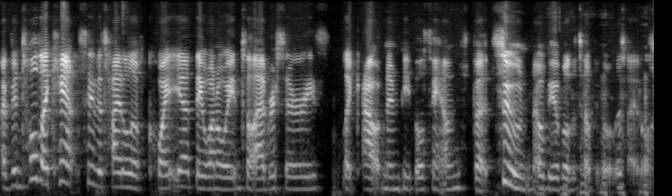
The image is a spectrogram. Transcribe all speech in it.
I've been told I can't say the title of quite yet. They want to wait until adversaries like out and in people's hands, but soon I'll be able to tell people the title.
